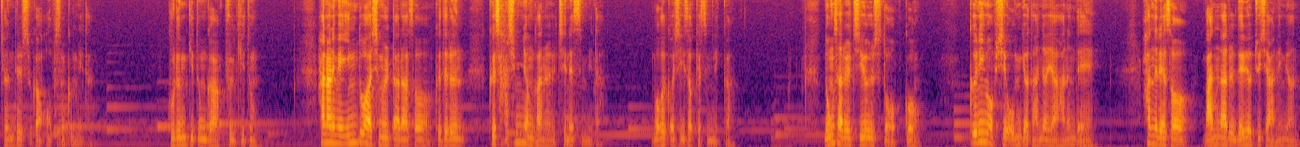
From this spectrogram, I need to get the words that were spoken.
견딜 수가 없을 겁니다. 구름 기둥과 불 기둥. 하나님의 인도하심을 따라서 그들은 그 40년간을 지냈습니다. 먹을 것이 있었겠습니까? 농사를 지을 수도 없고 끊임없이 옮겨 다녀야 하는데 하늘에서 만나를 내려주지 않으면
